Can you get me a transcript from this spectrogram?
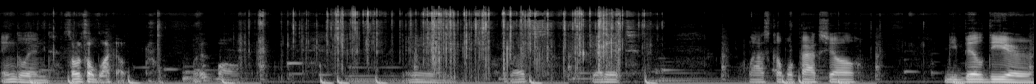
England. Sword Soul Blackout. Football. Man, let's get it. Last couple packs, y'all. Rebuild Deer,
